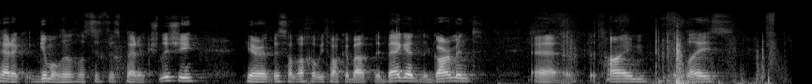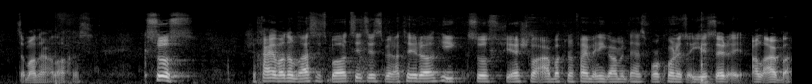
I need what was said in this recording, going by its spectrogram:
Perek Gimel Hilchos Sistis Perek Shlishi. Here this halacha we talk about the beged, the garment, uh, the time, the place, some other halachas. Ksus. Shechai Adam Lasis He Ksus Sheyesh Lo Arba any garment that has four corners. Yisir Al Arba.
